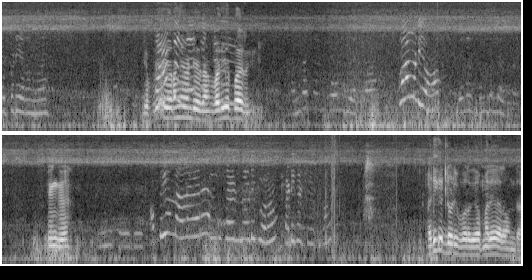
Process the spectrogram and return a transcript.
எப்படி இறங்க எப்படியோ இறங்க வேண்டியதுதான்? வழியை பாரு. எங்க? எங்கே ஓடி படிக்கட்டு ஓடி போகிறது மலையை வர வந்தா.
